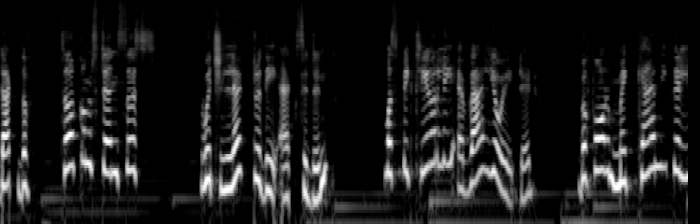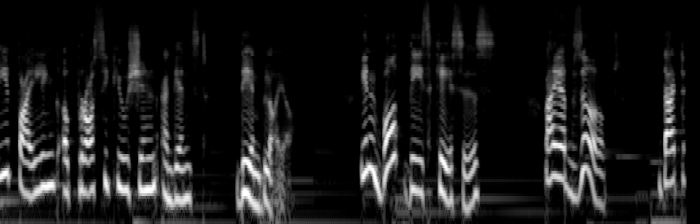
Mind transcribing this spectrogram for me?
that the circumstances which led to the accident must be clearly evaluated before mechanically filing a prosecution against the employer. In both these cases, I observed that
